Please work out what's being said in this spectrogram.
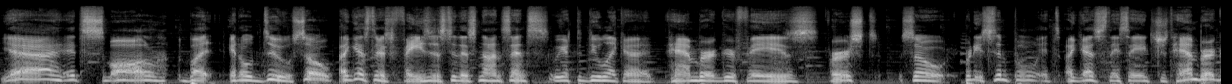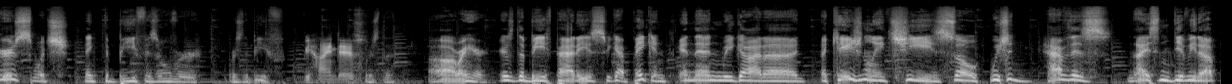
Yeah, it's small, but it'll do. So I guess there's phases to this nonsense. We have to do like a hamburger phase first. So pretty simple. It's I guess they say it's just hamburgers, which I think the beef is over. Where's the beef? Behind it. Where's the Oh, right here. Here's the beef patties. We got bacon, and then we got uh occasionally cheese. So we should have this nice and divvied up.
